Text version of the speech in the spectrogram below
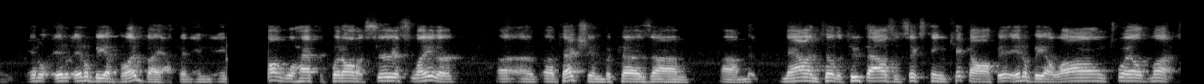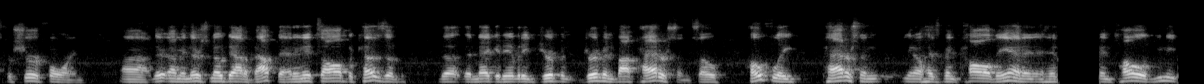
and it'll, it'll it'll be a bloodbath, and, and, and we'll have to put on a serious layer uh, of, of protection because um, um, now until the 2016 kickoff, it, will be a long 12 months for sure for him. Uh, there, I mean, there's no doubt about that, and it's all because of the the negativity driven driven by Patterson. So hopefully Patterson, you know, has been called in and has been told you need to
